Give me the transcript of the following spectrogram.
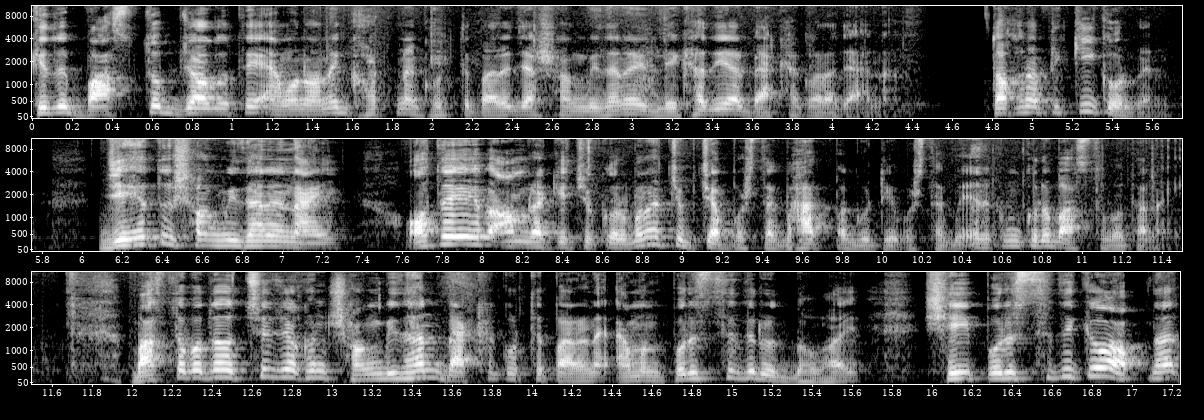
কিন্তু বাস্তব জগতে এমন অনেক ঘটনা ঘটতে পারে যা সংবিধানের লেখা দিয়ে আর ব্যাখ্যা করা যায় না। তখন আপনি কি করবেন? যেহেতু সংবিধানে নাই অতএব আমরা কিছু করব না চুপচাপ বসে থাকব হাত পা গুটিয়ে বসে থাকবে এরকম কোনো বাস্তবতা নাই। বাস্তবতা হচ্ছে যখন সংবিধান ব্যাখ্যা করতে পারে না এমন পরিস্থিতির উদ্ভব হয় সেই পরিস্থিতিকেও আপনার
